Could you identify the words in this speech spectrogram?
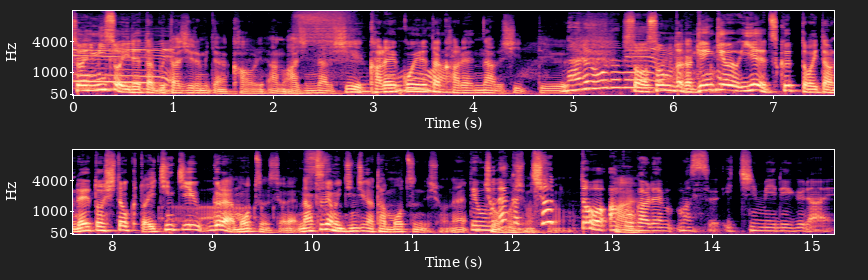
それに味噌入れた豚汁みたいな香りあの味になるすしカレー粉入れたらカレーになるしっていう。なるほどね。そうそのだから原型を家で作っておいたの冷凍しておくと1日ぐらいは持つんですよね。夏でも1日ぐらい多分持つんでしょうね。でもなんかちょよっと憧れます、1ミリぐらい。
